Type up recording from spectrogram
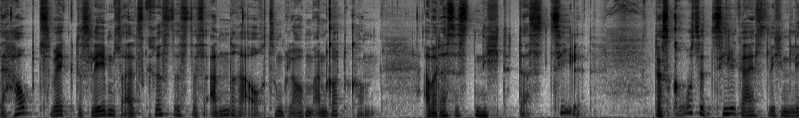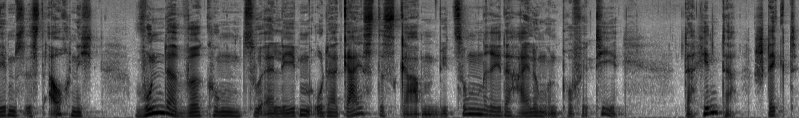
Der Hauptzweck des Lebens als Christ ist, dass andere auch zum Glauben an Gott kommen. Aber das ist nicht das Ziel. Das große Ziel geistlichen Lebens ist auch nicht, Wunderwirkungen zu erleben oder Geistesgaben wie Zungenrede, Heilung und Prophetie. Dahinter steckt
